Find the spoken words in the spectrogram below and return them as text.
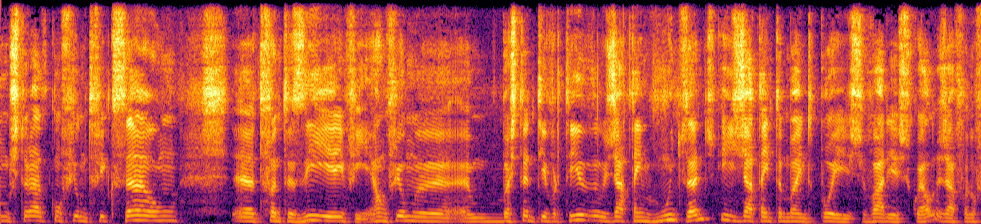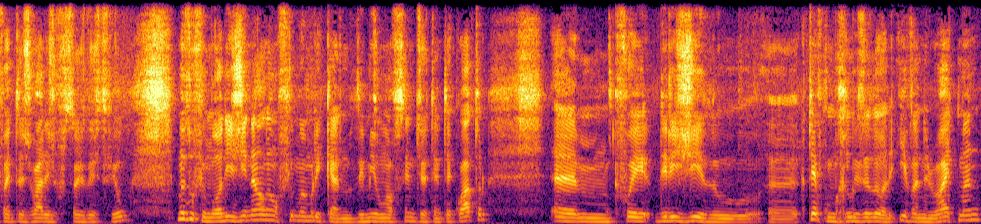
misturado com um filme de ficção, uh, de fantasia, enfim, é um filme uh, bastante divertido, já tem muitos anos e já tem também depois várias sequelas, já foram feitas várias versões deste filme, mas o filme original é um filme americano de 1984, um, que foi dirigido, que teve como realizador Ivan Reitman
